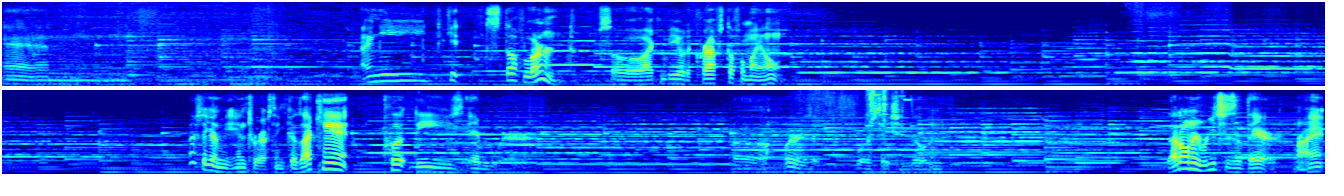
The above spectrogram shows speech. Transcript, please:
and I need to get stuff learned so I can be able to craft stuff on my own. Actually going to be interesting because I can't put these everywhere. Uh, where is it? Forestation building. That only reaches it there, right?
